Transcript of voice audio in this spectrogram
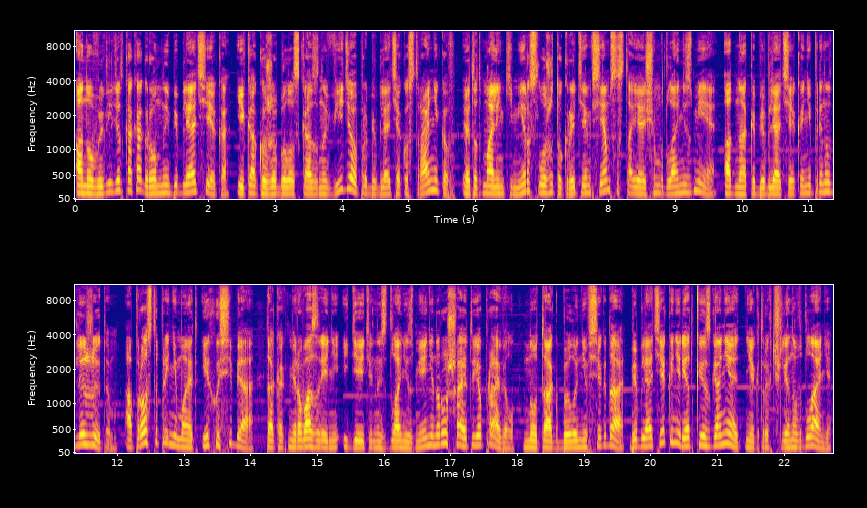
Оно выглядит как огромная библиотека. И как уже было сказано в видео про библиотеку странников, этот маленький мир служит укрытием всем состоящим в длани змея. Однако библиотека не принадлежит им, а просто принимает их у себя, так как мировоззрение и деятельность длани змея не нарушают ее правил. Но так было не всегда. Библиотека нередко изгоняет некоторых членов длани,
